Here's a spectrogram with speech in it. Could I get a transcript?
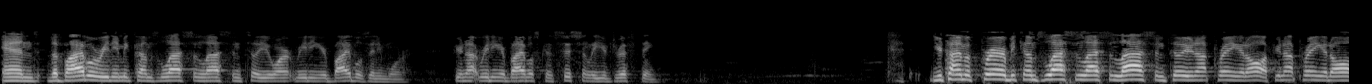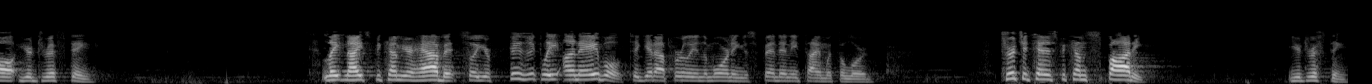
And the Bible reading becomes less and less until you aren't reading your Bibles anymore. If you're not reading your Bibles consistently, you're drifting. Your time of prayer becomes less and less and less until you're not praying at all. If you're not praying at all, you're drifting. Late nights become your habit, so you're physically unable to get up early in the morning to spend any time with the Lord. Church attendance becomes spotty you're drifting.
